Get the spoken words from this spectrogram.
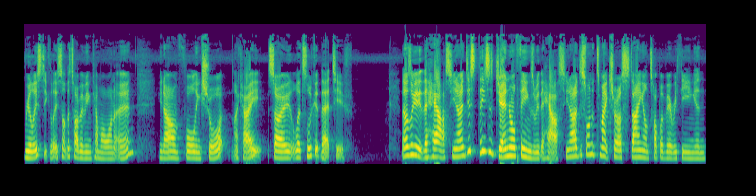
realistically. It's not the type of income I want to earn. You know, I'm falling short. Okay. So let's look at that, Tiff. And I was looking at the house, you know, just these are general things with the house. You know, I just wanted to make sure I was staying on top of everything and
